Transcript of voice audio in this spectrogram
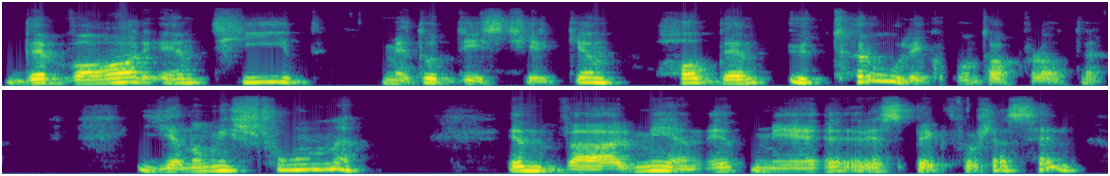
det var en tid Metodistkirken hadde en utrolig kontaktflate gjennom misjonene. Enhver menighet med respekt for seg selv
